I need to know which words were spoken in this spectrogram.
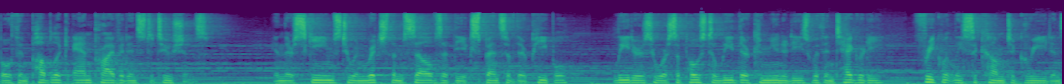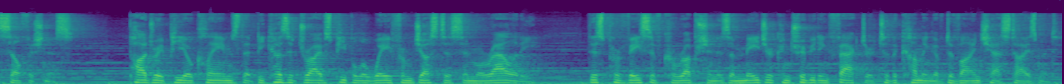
both in public and private institutions. In their schemes to enrich themselves at the expense of their people, leaders who are supposed to lead their communities with integrity frequently succumb to greed and selfishness. Padre Pio claims that because it drives people away from justice and morality, this pervasive corruption is a major contributing factor to the coming of divine chastisement.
